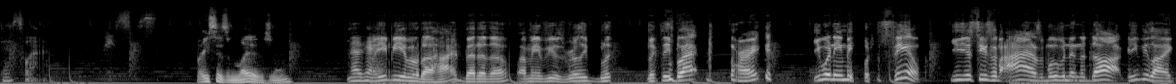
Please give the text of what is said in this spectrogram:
That's why. Racist. Racism lives, man. Okay. He'd be able to hide better though. I mean, if he was really blick, blickly black, all right, you wouldn't even be able to see him. You just see some eyes moving in the dark. You'd be like,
